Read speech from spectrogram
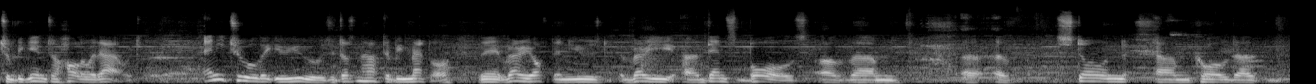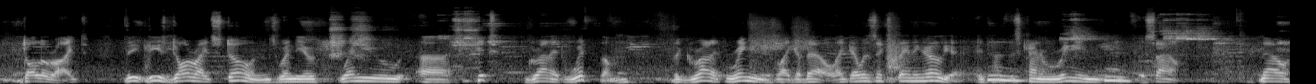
to begin to hollow it out. Any tool that you use, it doesn't have to be metal. They very often used very uh, dense balls of um, uh, of stone um, called uh, dolerite. The, these dolerite stones, when you when you uh, hit granite with them, the granite rings like a bell. Like I was explaining earlier, it has this kind of ringing sound. Now,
